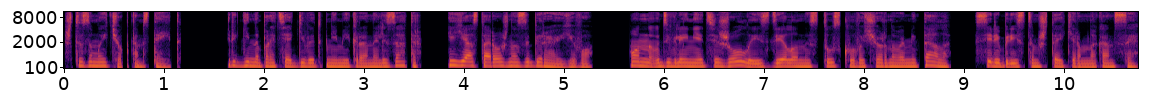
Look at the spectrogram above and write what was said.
что за маячок там стоит. Регина протягивает мне микроанализатор, и я осторожно забираю его. Он, на удивление, тяжелый и сделан из тусклого черного металла с серебристым штекером на конце.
